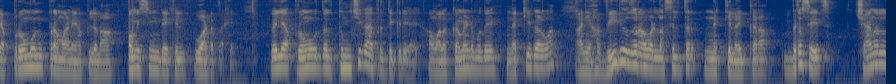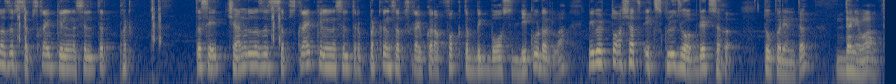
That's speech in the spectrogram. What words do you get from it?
या प्रोमोंप्रमाणे आपल्याला प्रॉमिसिंग देखील वाटत आहे. वेल या प्रोमोबद्दल तुमची काय प्रतिक्रिया आहे आम्हाला कमेंटमध्ये नक्की कळवा. आणि हा व्हिडिओ जर आवडला असेल तर नक्की लाईक करा. तसेच चॅनलला जर सबस्क्राईब केलं नसेल तर फट तसेच चॅनलला जर सबस्क्राईब केलं नसेल तर पटकन सबस्क्राईब करा. फक्त बिग बॉस डिकोडरला मी भेटतो अशाच एक्सक्लुझिव्ह अपडेटसह तोपर्यंत धन्यवाद.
